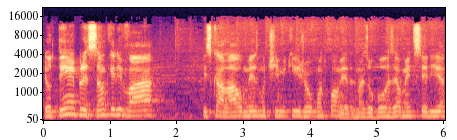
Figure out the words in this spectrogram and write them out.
eu tenho a impressão que ele vai escalar o mesmo time que jogou contra o Palmeiras. Mas o Rojas realmente seria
